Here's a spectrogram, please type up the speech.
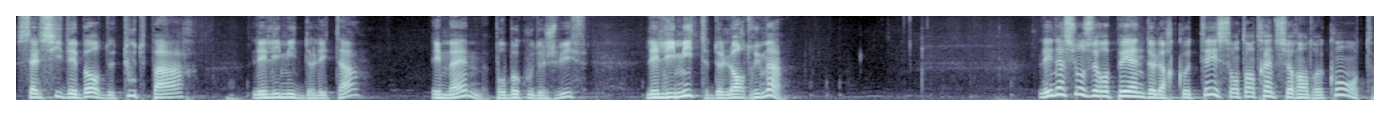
celle-ci déborde de toutes parts les limites de l'État et même, pour beaucoup de juifs, les limites de l'ordre humain. Les nations européennes, de leur côté, sont en train de se rendre compte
